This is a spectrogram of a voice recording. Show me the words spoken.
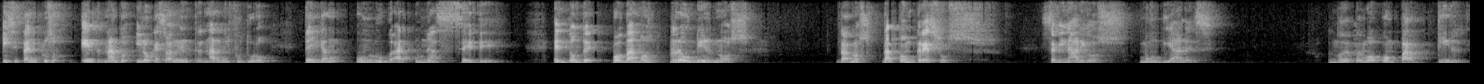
y se están incluso entrenando y lo que se van a entrenar en el futuro tengan un lugar, una sede en donde podamos reunirnos, darnos, dar congresos, seminarios mundiales no podemos compartir.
